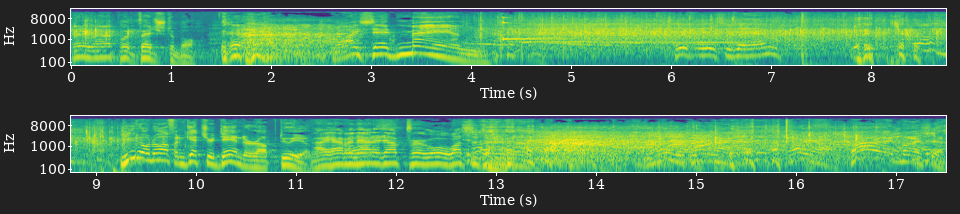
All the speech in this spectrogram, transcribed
Anyway, I put vegetable. well, I said man. Here for you, Suzanne. Oh. You don't often get your dander up, do you? I haven't had it up for, oh, what's the time now? No, you're quite right. All right, Marcia.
